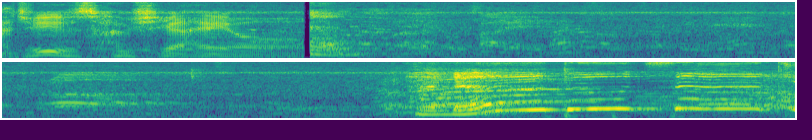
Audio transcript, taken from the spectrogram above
아주 섬세해요. 하나 둘셋예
